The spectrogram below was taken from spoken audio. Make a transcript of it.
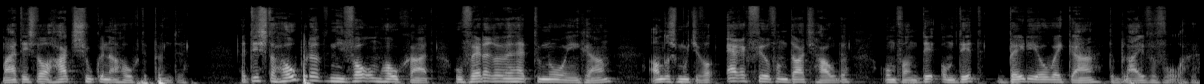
maar het is wel hard zoeken naar hoogtepunten. Het is te hopen dat het niveau omhoog gaat, hoe verder we het toernooi ingaan. Anders moet je wel erg veel van darts houden om, van dit, om dit BDO-WK te blijven volgen.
